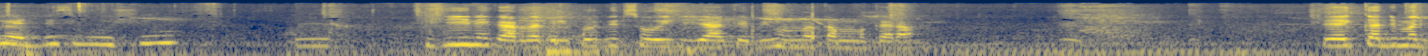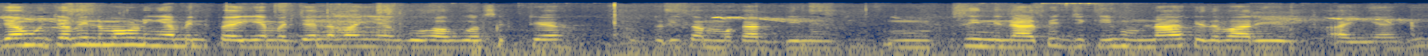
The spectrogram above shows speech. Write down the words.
ਖੇਡਦੇ ਸੀ ਪੂਛੂ ਜੀ ਨਹੀਂ ਕਰਦਾ ਬਿਲਕੁਲ ਵੀ ਰਸੋਈ 'ਚ ਜਾ ਕੇ ਵੀ ਹੁਣ ਮੈਂ ਕੰਮ ਕਰਾਂ ਤੇ ਇੱਕ ਅੱਜ ਮੱਝਾਂ ਮੁੱਝਾਂ ਵੀ ਨਵਾਉਣੀਆਂ ਮੈਨੂੰ ਪਈਆਂ ਮੱਝਾਂ ਨਵਾਈਆਂ ਗੋਹਾ ਗੋਹਾ ਸਿੱਟਿਆ ਉਧਰ ਹੀ ਕੰਮ ਕਰਦੀ ਨੂੰ ਪਸੀਨੇ ਨਾਲ ਭਿੱਜ ਕੇ ਹੁਣ ਨਹਾ ਕੇ ਦੁਬਾਰੇ ਆਈਆਂ ਜੀ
